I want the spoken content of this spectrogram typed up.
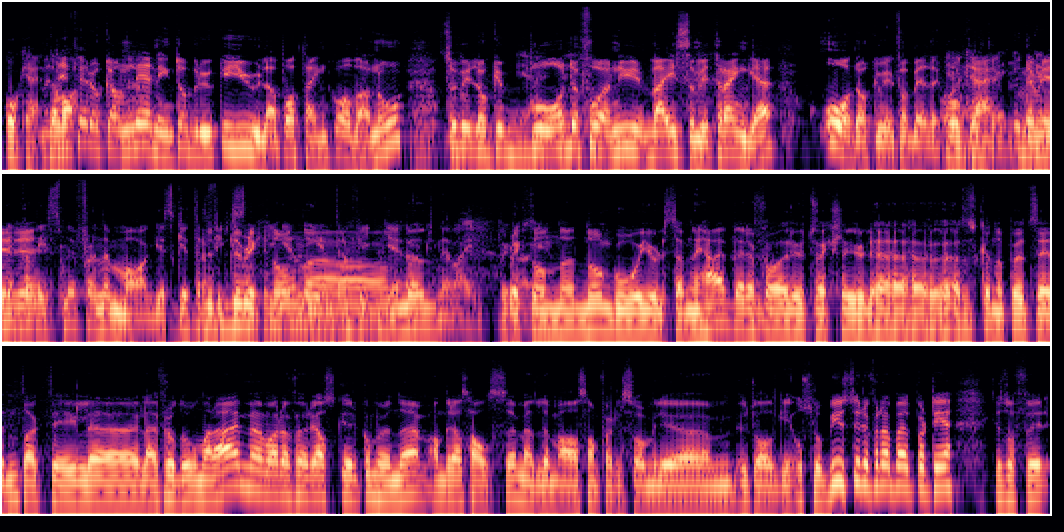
Okay, Men det får dere anledning til å bruke jula på å tenke over nå. Så vil dere både få en ny vei som vi trenger, og dere vil forbedre kvaliteten. Okay. Ingen blir, mekanismer for denne magiske trafikksenkingen i en trafikkøkende vei. Det blir ikke noen, noen god julestemning her. Dere får utveksle juleønskene på utsiden. Takk til eh, Leif Frode Onarheim, varafører i Asker kommune. Andreas Halse, medlem av samferdsels- og miljøutvalget i Oslo bystyre for Arbeiderpartiet. Kristoffer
